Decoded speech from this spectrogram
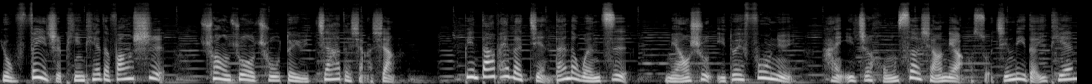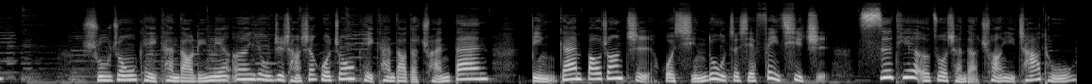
用废纸拼贴的方式创作出对于家的想象，并搭配了简单的文字，描述一对父女和一只红色小鸟所经历的一天。书中可以看到林廉恩用日常生活中可以看到的传单、饼干包装纸或行路这些废弃纸撕贴而做成的创意插图。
